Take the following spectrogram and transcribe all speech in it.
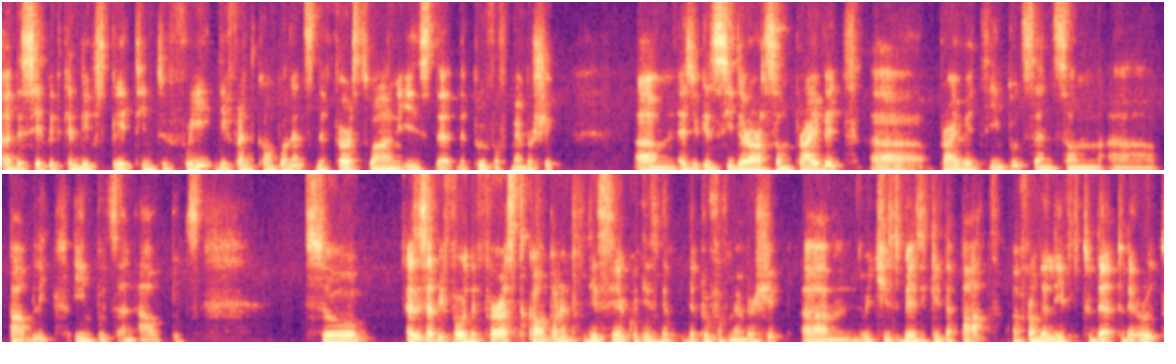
uh, the circuit can be split into three different components. The first one is the, the proof of membership um, as you can see, there are some private uh, private inputs and some uh, public inputs and outputs. So as I said before, the first component of this circuit is the, the proof of membership, um, which is basically the path uh, from the leaf to the to the root,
